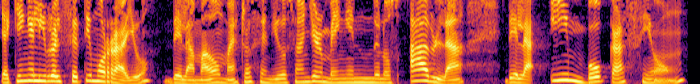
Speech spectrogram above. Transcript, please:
Y aquí en el libro El séptimo rayo del amado Maestro Ascendido Saint Germain, en donde nos habla de la invocación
